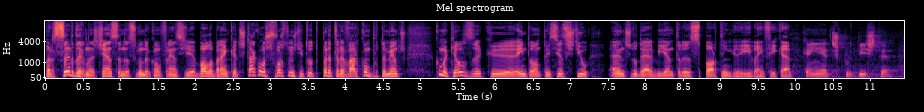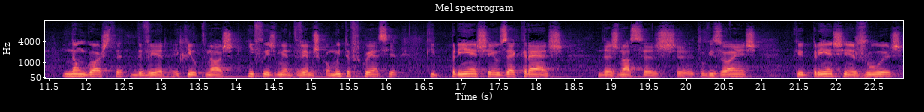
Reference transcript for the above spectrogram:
parceiro da Renascença na segunda conferência Bola Branca, destaca o esforço do Instituto para travar comportamentos como aqueles a que ainda ontem se assistiu antes do derby entre Sporting e Benfica. Quem é desportista não gosta de ver aquilo que nós, infelizmente, vemos com muita frequência, que preenchem os ecrãs das nossas uh, televisões, que preenchem as ruas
